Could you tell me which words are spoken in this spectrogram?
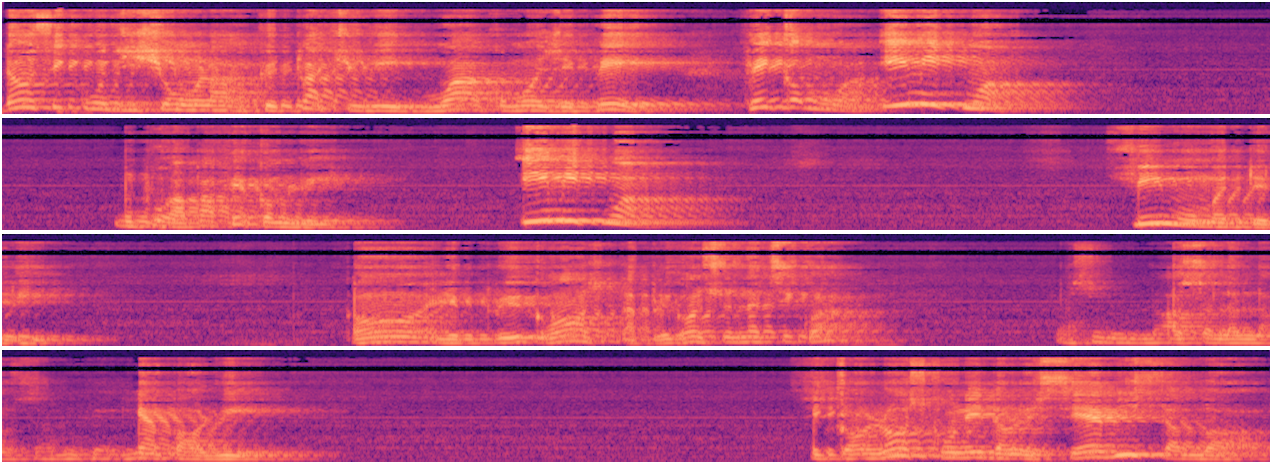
Dans ces conditions-là, que toi tu vis, moi comment j'ai fait, fais comme moi, imite-moi. On ne pourra pas faire comme lui. Imite-moi. Suis mon mode de vie. Quand plus grand, la plus grande sunnah, c'est quoi rien par lui. C'est quand lorsqu'on est dans le service d'Allah,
